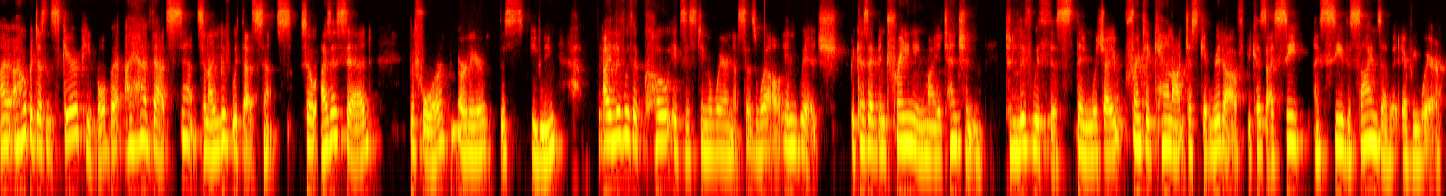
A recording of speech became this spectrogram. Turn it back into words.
I, I, hope it doesn't scare people, but I have that sense and I live with that sense. So, as I said before, earlier this evening, I live with a coexisting awareness as well, in which, because I've been training my attention to live with this thing, which I frankly cannot just get rid of because I see I see the signs of it everywhere.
